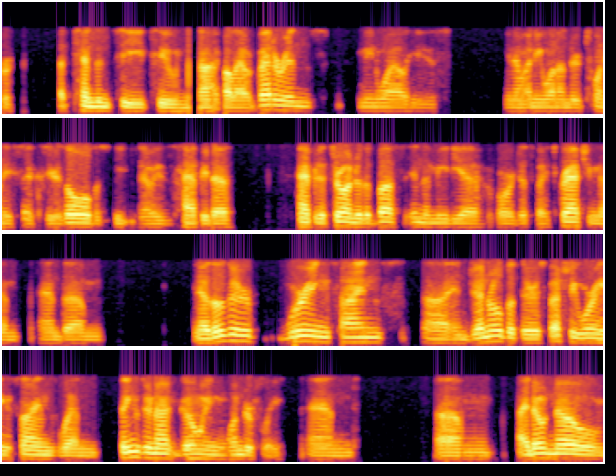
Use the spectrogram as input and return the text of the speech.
a tendency to not call out veterans. Meanwhile, he's you know anyone under 26 years old. You know he's happy to happy to throw under the bus in the media or just by scratching them. And um, you know those are worrying signs uh, in general, but they're especially worrying signs when things are not going wonderfully. And um, I don't know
